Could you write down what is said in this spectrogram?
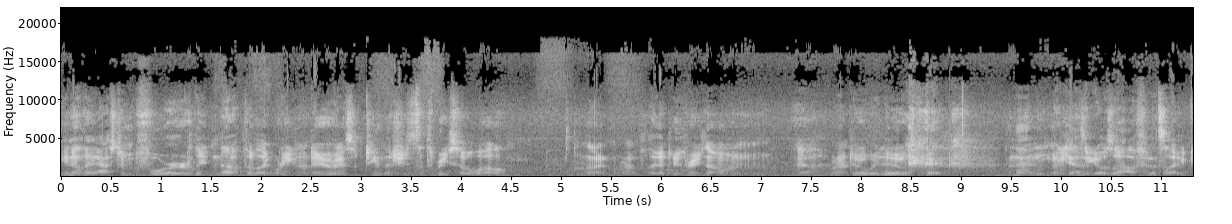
you know, they asked him before leading up, they're like, what are you going to do against a team that shoots the three so well? We're like, we're going to play a 2 3 zone and Yeah. we're going to do what we do. and then McKenzie goes off, and it's like,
